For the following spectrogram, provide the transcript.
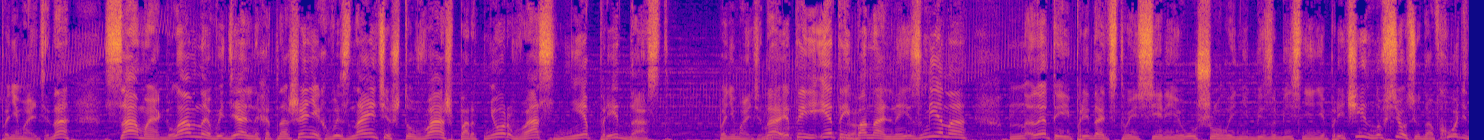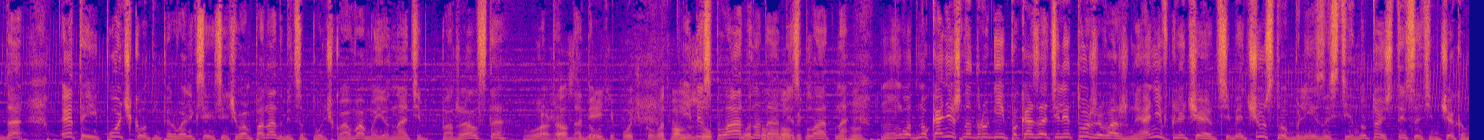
Понимаете, да? Самое главное в идеальных отношениях, вы знаете, что ваш партнер вас не предаст. Понимаете, да? Это, и, это и банальная измена, это и предательство из серии ушел и не без объяснения причин, но все сюда входит, да? Это и почка, вот, например, Алексей Алексеевич, вам понадобится почку, а вам ее нате, пожалуйста. Вот, Пожалуйста, отдадут. берите почку. Вот вам И зуб, бесплатно, вот вам да, ноготь. бесплатно. М, Вот, ну, конечно, другие показатели тоже важны. Они включают в себя чувство близости. Ну, то есть ты с этим человеком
